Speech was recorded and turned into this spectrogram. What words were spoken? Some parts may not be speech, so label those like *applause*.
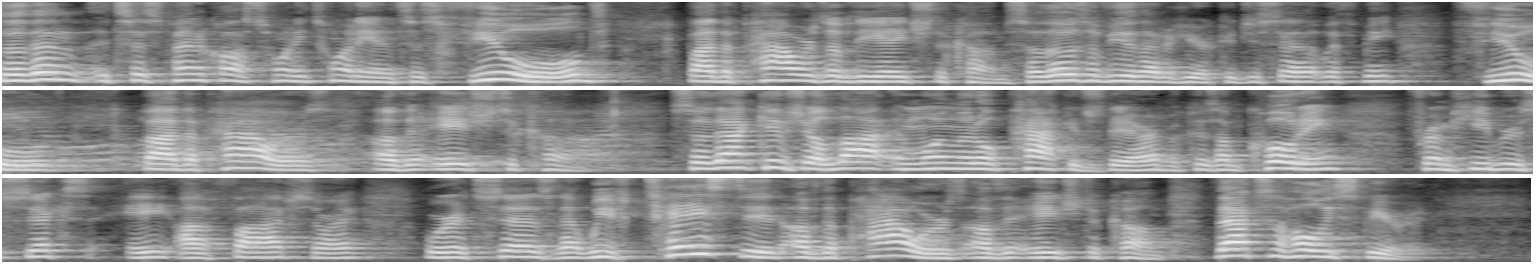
So then it says Pentecost 2020, and it says fueled by the powers of the age to come. So those of you that are here, could you say that with me? Fueled by the powers of the age to come. So that gives you a lot in one little package there because I'm quoting from Hebrews 6, 8, uh, 5, sorry, where it says that we've tasted of the powers of the age to come. That's the Holy Spirit.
